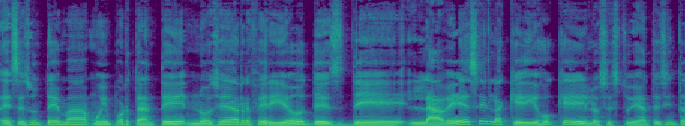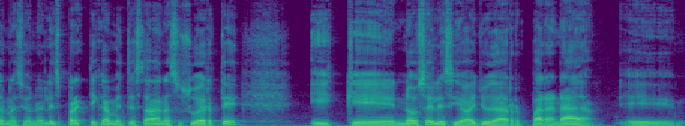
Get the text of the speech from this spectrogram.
ese es un tema muy importante. No se ha referido desde la vez en la que dijo que los estudiantes internacionales prácticamente estaban a su suerte y que no se les iba a ayudar para nada. Eh,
